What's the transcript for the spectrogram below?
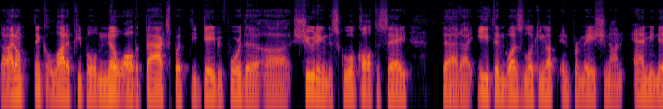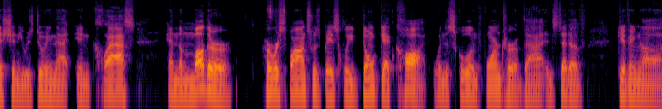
Uh, I don't think a lot of people know all the facts, but the day before the uh, shooting, the school called to say that uh, Ethan was looking up information on ammunition. He was doing that in class. And the mother, her response was basically, don't get caught when the school informed her of that instead of giving uh,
